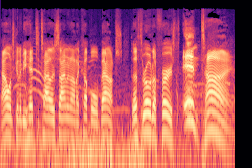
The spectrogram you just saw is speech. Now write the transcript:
That one's going to be hit to Tyler Simon on a couple of bounce. The throw to first in time.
